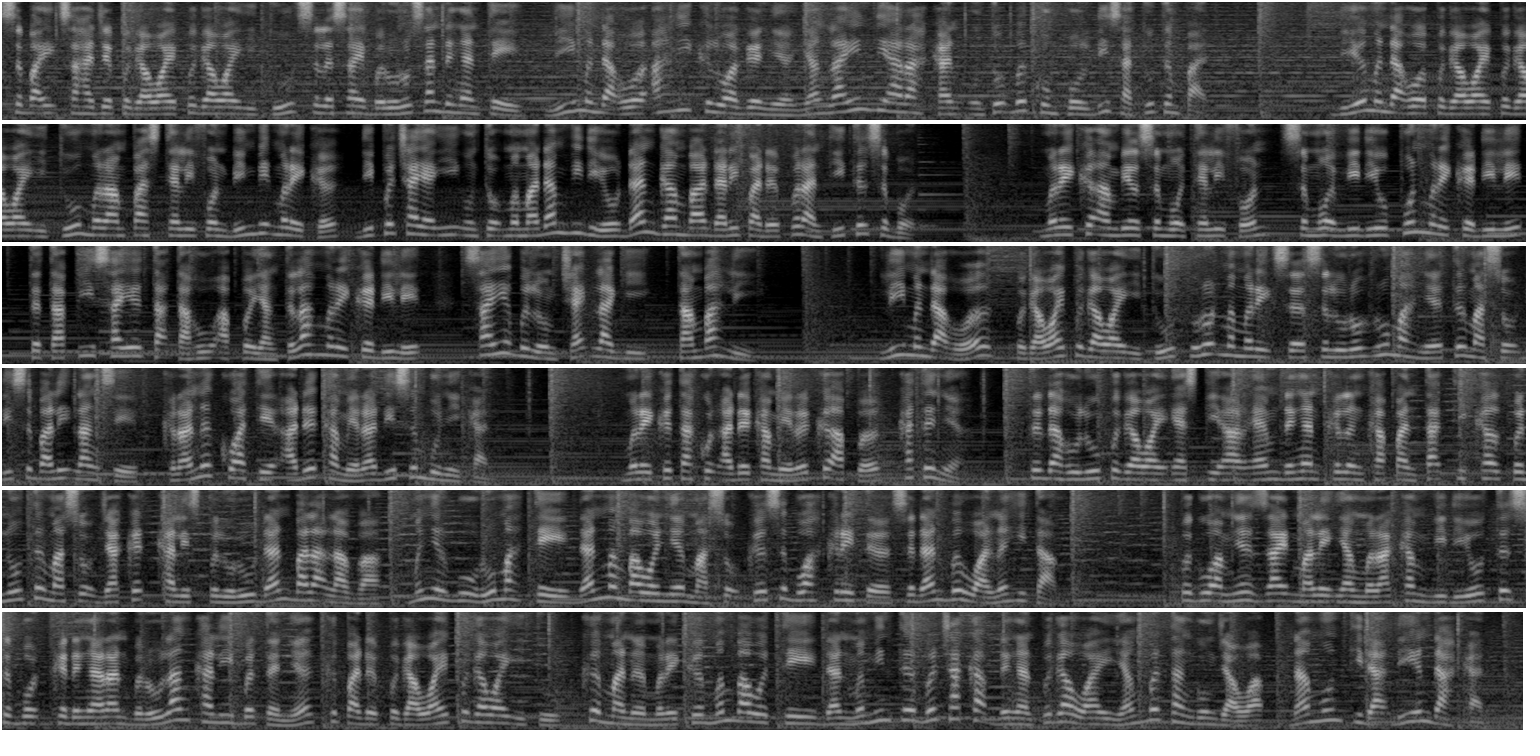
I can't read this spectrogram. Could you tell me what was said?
Sebaik sahaja pegawai-pegawai itu selesai berurusan dengan Tay, Lee mendakwa ahli keluarganya yang lain diarahkan untuk berkumpul di satu tempat. Dia mendakwa pegawai-pegawai itu merampas telefon bimbit mereka, dipercayai untuk memadam video dan gambar daripada peranti tersebut. Mereka ambil semua telefon, semua video pun mereka delete, tetapi saya tak tahu apa yang telah mereka delete, saya belum cek lagi, tambah Lee. Lee mendakwa, pegawai-pegawai itu turut memeriksa seluruh rumahnya termasuk di sebalik langsir, kerana khawatir ada kamera disembunyikan. Mereka takut ada kamera ke apa, katanya. Terdahulu pegawai SPRM dengan kelengkapan taktikal penuh termasuk jaket kalis peluru dan balak lava, menyerbu rumah Tay dan membawanya masuk ke sebuah kereta sedan berwarna hitam. Peguamnya Zaid Malik yang merakam video tersebut kedengaran berulang kali bertanya kepada pegawai-pegawai itu, ke mana mereka membawa Tay dan meminta bercakap dengan pegawai yang bertanggungjawab, namun tidak diendahkan.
